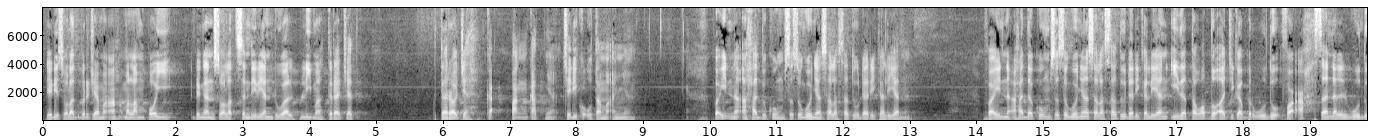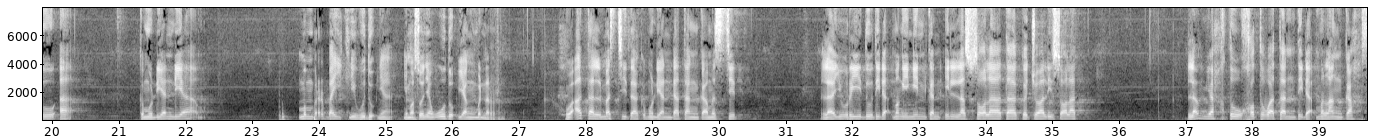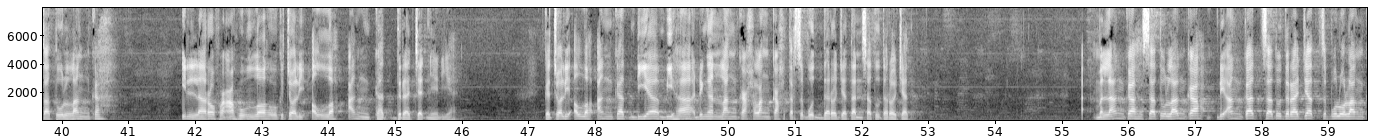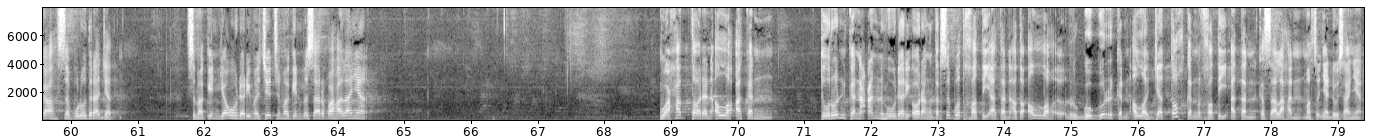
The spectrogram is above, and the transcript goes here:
Jadi solat berjamaah melampaui dengan solat sendirian 25 derajat darajah pangkatnya, jadi keutamaannya. Fa inna ahadukum sesungguhnya salah satu dari kalian. Fa inna ahadakum sesungguhnya salah satu dari kalian idza tawaddaa jika berwudu fa ahsanal wudu'a kemudian dia memperbaiki wudunya. Ya, maksudnya wudu yang benar. Wa atal masjidah kemudian datang ke masjid la yuridu tidak menginginkan illa salata kecuali salat lam yahtu khutwatan tidak melangkah satu langkah. Illa rafa'ahu kecuali Allah angkat derajatnya dia. Kecuali Allah angkat dia biha dengan langkah-langkah tersebut darajatan satu darajat. Melangkah satu langkah diangkat satu derajat sepuluh langkah sepuluh derajat semakin jauh dari masjid semakin besar pahalanya. Wa dan Allah akan turunkan anhu dari orang tersebut khati'atan atau Allah gugurkan Allah jatuhkan khati'atan kesalahan maksudnya dosanya.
